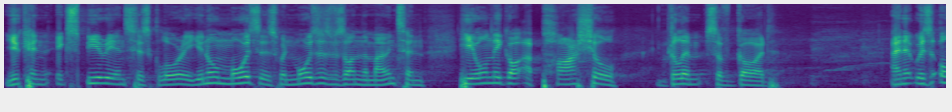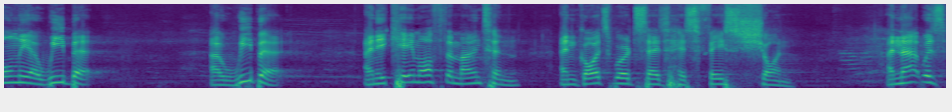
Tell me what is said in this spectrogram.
You can experience his glory. You know, Moses, when Moses was on the mountain, he only got a partial glimpse of God. And it was only a wee bit, a wee bit. And he came off the mountain, and God's word says his face shone. And that was,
